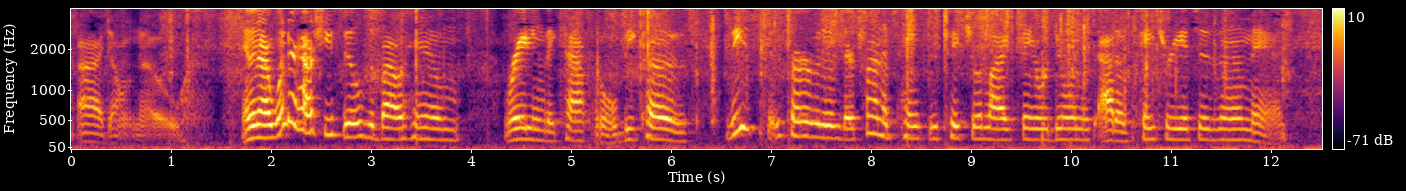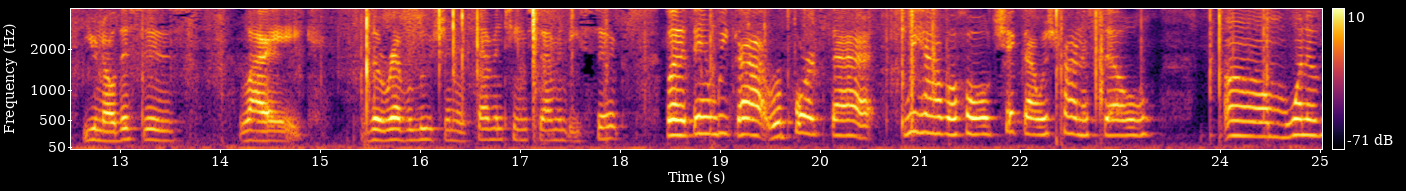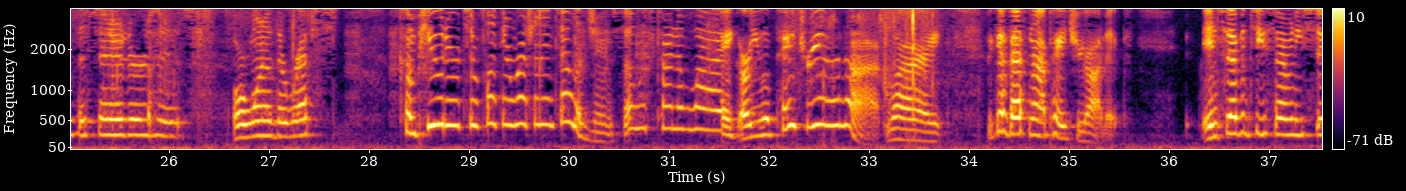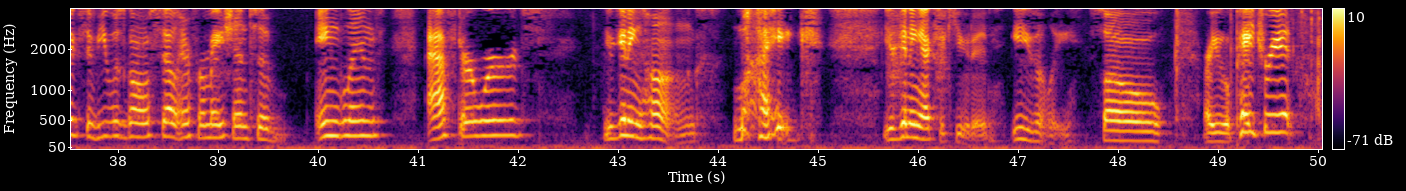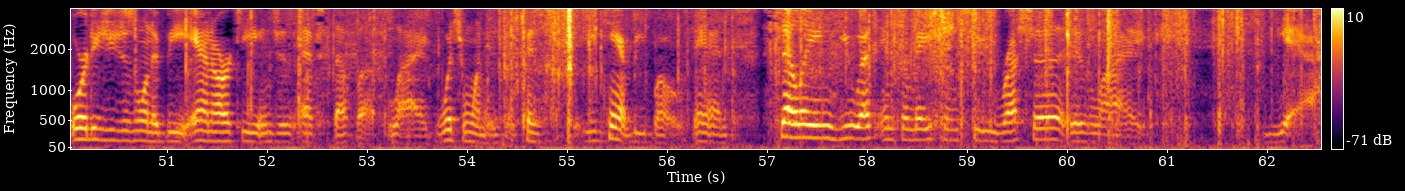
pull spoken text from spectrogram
I don't know. And then I wonder how she feels about him raiding the Capitol because these conservatives, they're trying to paint the picture like they were doing this out of patriotism and, you know, this is like the revolution in 1776 but then we got reports that we have a whole chick that was trying to sell um one of the senators or one of the reps computer to fucking Russian intelligence. So it's kind of like, are you a patriot or not? Like, because that's not patriotic. In 1776, if you was gonna sell information to England afterwards, you're getting hung. Like, you're getting executed easily. So, are you a patriot or did you just want to be anarchy and just F stuff up? Like, which one is it? Because you can't be both. And selling U.S. information to Russia is like, yeah,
